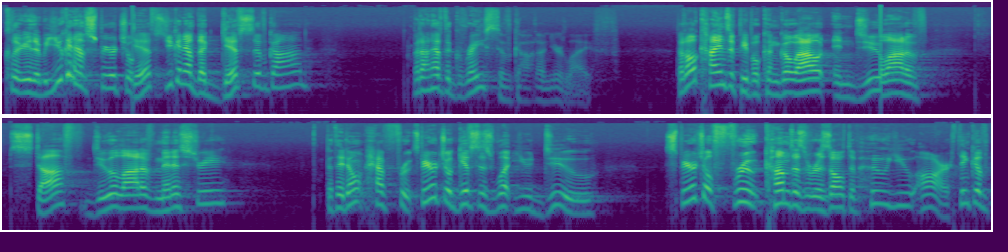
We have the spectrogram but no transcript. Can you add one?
clear either, but you can have spiritual gifts. You can have the gifts of God, but not have the grace of God on your life. That all kinds of people can go out and do a lot of stuff, do a lot of ministry, but they don't have fruit. Spiritual gifts is what you do. Spiritual fruit comes as a result of who you are. Think of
